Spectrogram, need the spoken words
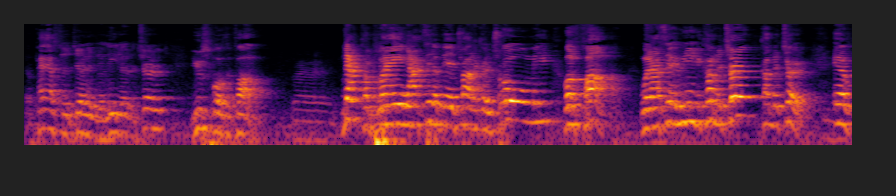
The pastor is generally the leader of the church. You're supposed to follow. Right. Not complain, not sit up there and try to control me, but follow. When I say we need to come to church, come to church. If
